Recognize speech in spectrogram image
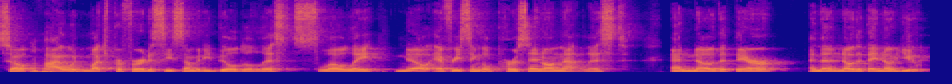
So mm-hmm. I would much prefer to see somebody build a list slowly, know every single person on that list and know that they're and then know that they know you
